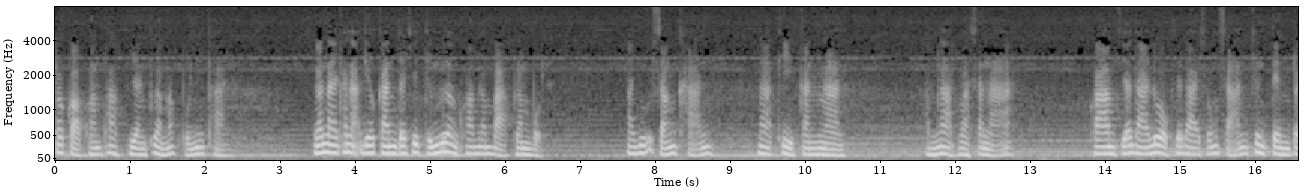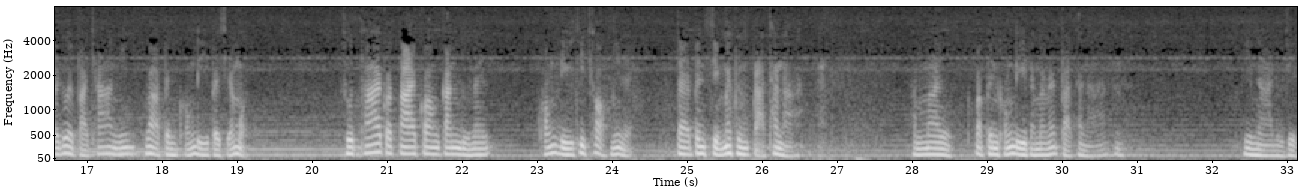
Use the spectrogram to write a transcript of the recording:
ประกอบความภาคเพียรเพื่อมรรคผลนิพพาน แล้วในขณะเดียวกันจะคิดถึงเรื่องความลำบากลำบนอายุสังขารหน้าที่การงานอำนาจวาสนา ความเสียดายโลกเสียดายสงสาร ซึ่งเต็มไปด้วยป่าช้านี้ว่าเป็นของดีไปเสียหมด สุดท้ายก็ตายกองกันอยู่ในของดีที่ชอบนี่แหละ แต่เป็นสิ่งไม่พึงปรารถนาทำไมว่าเป็นของดีแต่มันไม่ปรารถนาพี่นาดูสิ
